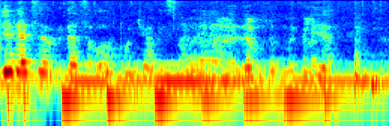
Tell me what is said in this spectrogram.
yeah, that's a that's an old Punjabi song. Uh, yeah.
